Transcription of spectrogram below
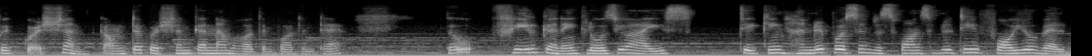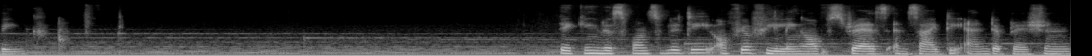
पे क्वेश्चन काउंटर क्वेश्चन करना बहुत इम्पोर्टेंट है। तो फील करें close your eyes taking hundred percent responsibility for your wellbeing taking responsibility of your feeling of stress, anxiety, and depression,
